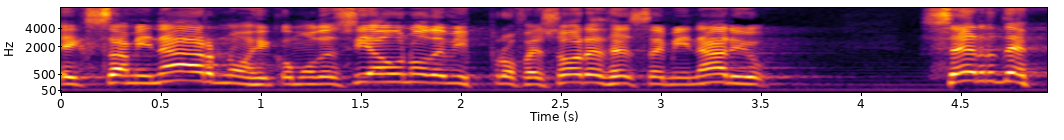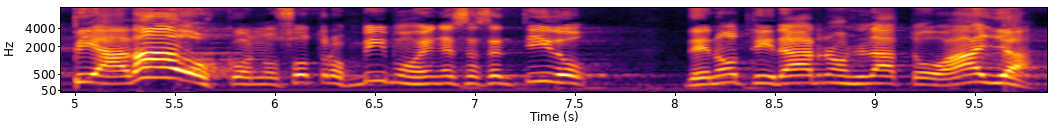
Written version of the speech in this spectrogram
examinarnos y como decía uno de mis profesores del seminario, ser despiadados con nosotros mismos en ese sentido de no tirarnos la toalla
